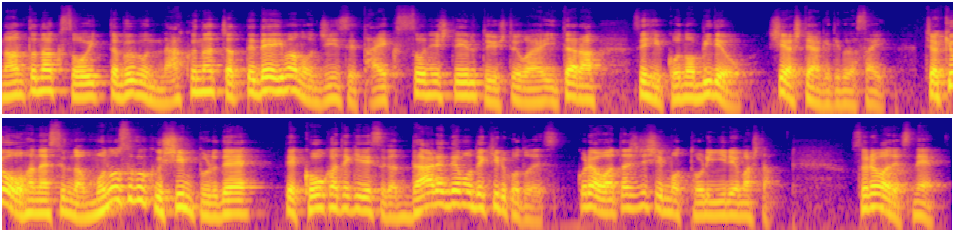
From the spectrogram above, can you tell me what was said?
なんとなくそういった部分なくなっちゃって、で、今の人生退屈そうにしているという人がいたら、ぜひこのビデオシェアしてあげてください。じゃあ今日お話しするのはものすごくシンプルで、で、効果的ですが、誰でもできることです。これは私自身も取り入れました。それはですね、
